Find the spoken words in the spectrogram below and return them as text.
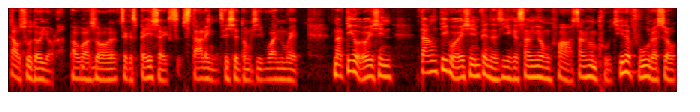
到处都有了，包括说这个 SpaceX、Starlink 这些东西，OneWeb。那低轨卫星。当低轨卫星变成是一个商用化、商用普及的服务的时候，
